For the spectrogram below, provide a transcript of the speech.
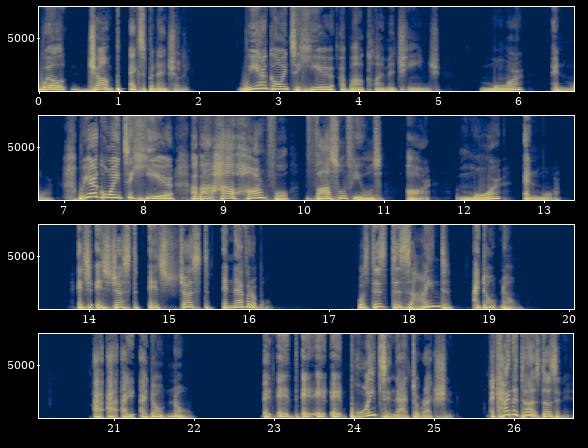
will jump exponentially. We are going to hear about climate change more and more. We are going to hear about how harmful fossil fuels are more and more. It's, it's just it's just inevitable. Was this designed? I don't know. I I I don't know. It it it it points in that direction. It kind of does, doesn't it?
